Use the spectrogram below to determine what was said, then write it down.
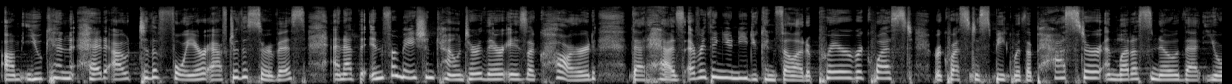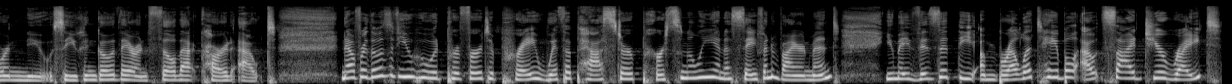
Um, you can head out to the foyer after the service, and at the information counter, there is a card that has everything you need. You can fill out a prayer request, request to speak with a pastor and let us know that you're new. So you can go there and fill that card out. Now, for those of you who would prefer to pray with a pastor personally in a safe environment, you may visit the umbrella table outside to your right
